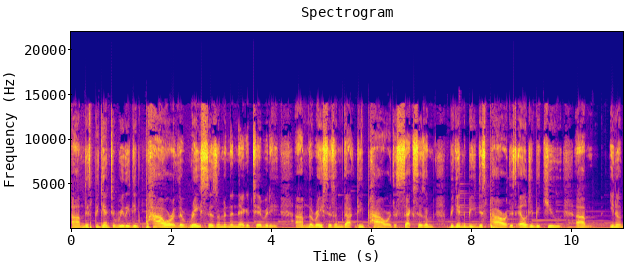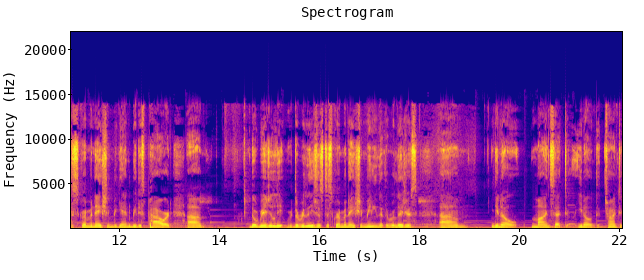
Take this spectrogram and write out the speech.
Um, this began to really depower the racism and the negativity. Um, the racism got depowered. The sexism began to be dispowered. This LGBTQ, um, you know, discrimination began to be dispowered. Um, the, the religious discrimination, meaning that the religious, um, you know, mindset, you know, trying to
